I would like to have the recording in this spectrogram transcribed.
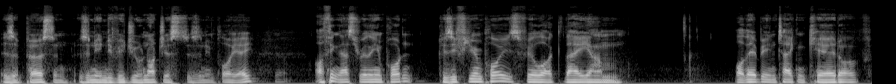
as a person, as an individual, not just as an employee. I think that's really important because if your employees feel like they um, like they're being taken care of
